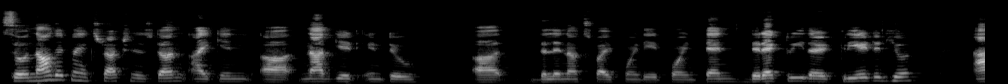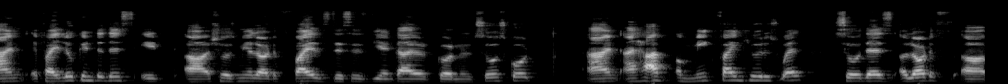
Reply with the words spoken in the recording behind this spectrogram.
So now that my extraction is done I can uh, navigate into uh, the Linux 5.8.10 directory that it created here. And if I look into this it uh, shows me a lot of files. This is the entire kernel source code. And I have a makefile here as well. So there's a lot of uh,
